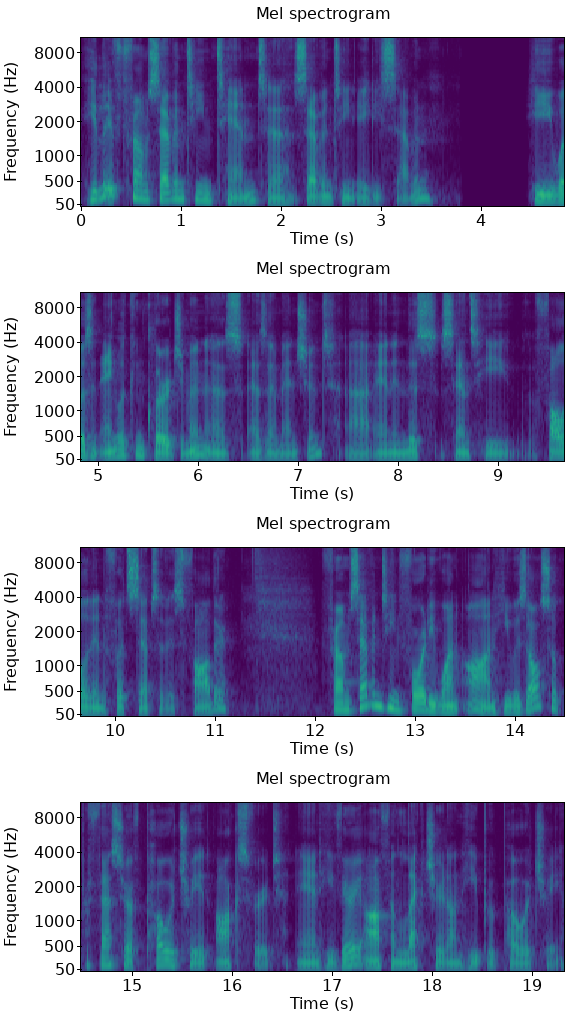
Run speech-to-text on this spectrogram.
He lived from 1710 to 1787. He was an Anglican clergyman, as, as I mentioned, uh, and in this sense, he followed in the footsteps of his father. From 1741 on, he was also professor of poetry at Oxford, and he very often lectured on Hebrew poetry.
